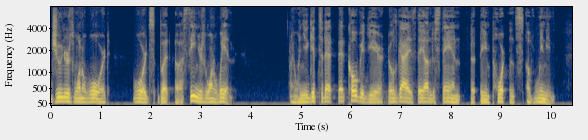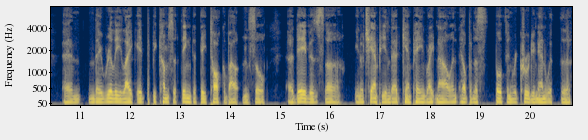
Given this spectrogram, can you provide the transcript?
juniors want award awards, but uh, seniors want to win. And when you get to that that COVID year, those guys they understand the, the importance of winning, and they really like it becomes a thing that they talk about. And so, uh, Dave is uh, you know, championing that campaign right now and helping us both in recruiting and with the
